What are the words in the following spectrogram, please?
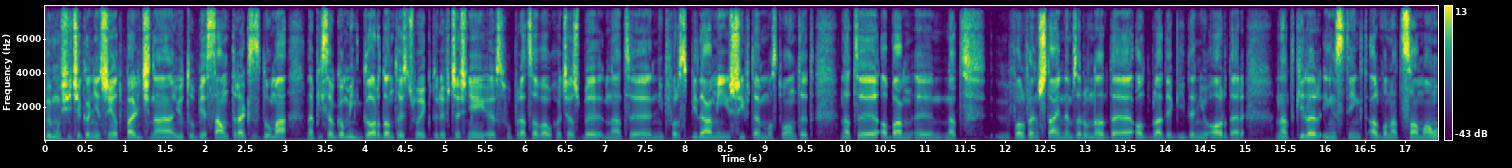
Wy musicie koniecznie odpalić na YouTubie soundtrack z Duma. Napisał go Mick Gordon, to jest człowiek, który wcześniej e, współpracował chociażby nad e, Need for Speedami, Shiftem Most Wanted, nad, e, obam, nad Wolfensteinem, zarówno The Old Blood, jak i The New Order, nad Killer Instinct albo nad Somą.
